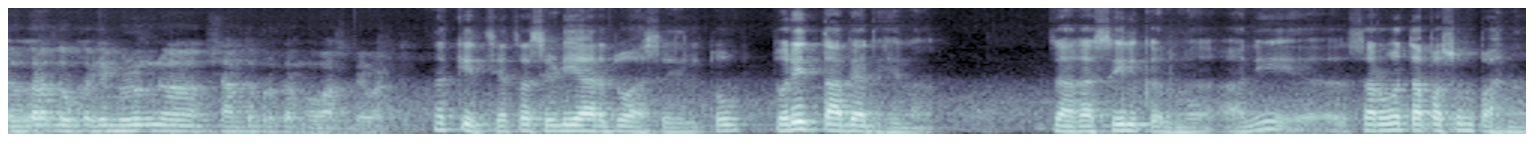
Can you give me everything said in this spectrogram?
लवकरात लवकर हे मिळून शांत प्रकरण व्हावं असं काय वाटतं? नक्कीच. याचा सी डी आर जो असेल तो त्वरित ताब्यात घेणं जागा सील करणं आणि सर्व तपासून पाहणं.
